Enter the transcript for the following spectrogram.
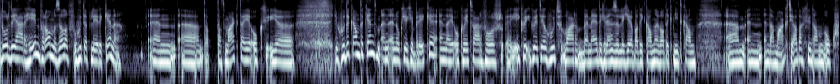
door de jaren heen vooral mezelf goed heb leren kennen. En uh, dat, dat maakt dat je ook je, je goede kanten kent en, en ook je gebreken. En dat je ook weet waarvoor... Ik, ik weet heel goed waar bij mij de grenzen liggen, wat ik kan en wat ik niet kan. Um, en, en dat maakt ja, dat je dan ook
